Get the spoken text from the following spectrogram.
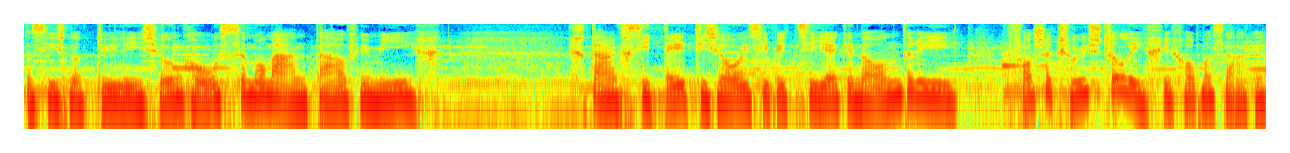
Das ist natürlich schon ein grosser Moment auch für mich. Ich denke, seitdem ist unsere Beziehung eine andere, fast eine geschwisterliche, kann man sagen.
